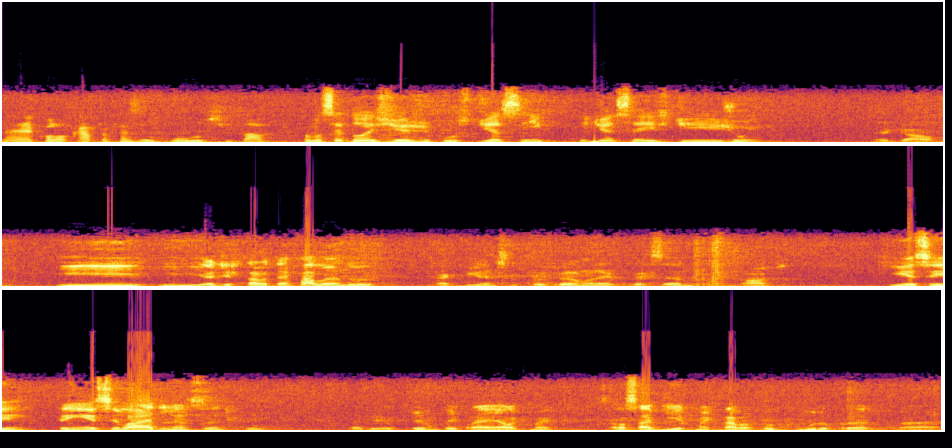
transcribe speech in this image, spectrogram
né, colocar para fazer o curso e tal. Então, vão ser dois dias de curso, dia 5 e dia 6 de junho. Legal. E, e a gente estava até falando aqui antes do programa, né, conversando, óbvio, que assim, tem esse lado, né, Tipo, eu perguntei para ela como é que ela sabia como é que estava a procura para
